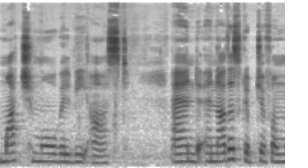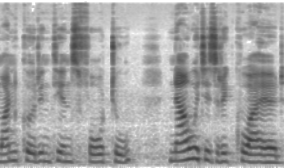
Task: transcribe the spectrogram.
much more will be asked. And another scripture from 1 Corinthians 4 2 Now it is required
